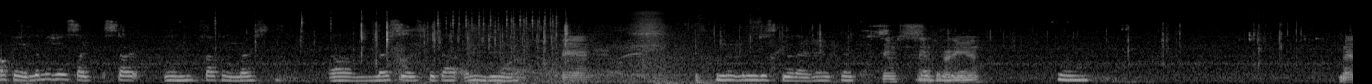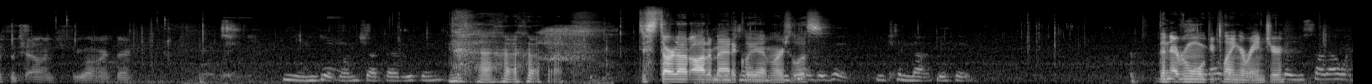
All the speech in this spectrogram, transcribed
Okay, let me just like start in fucking merc um, merciless without any room. Yeah, Let me, let me just do that really quick. seems seems Nothing pretty new. good. Hmm. That's the challenge you want right there. You get one shot to everything. Just start out automatically at Merciless. You, can't get hit. you cannot get hit. Then everyone would start be playing a ranger. No, you start out with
